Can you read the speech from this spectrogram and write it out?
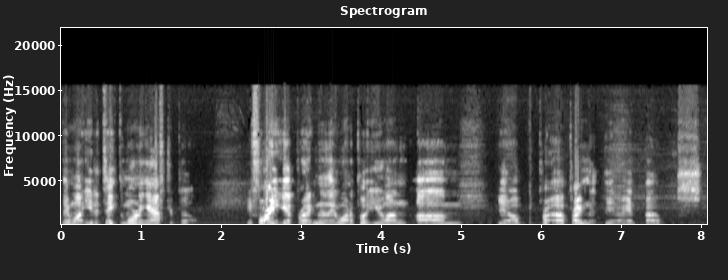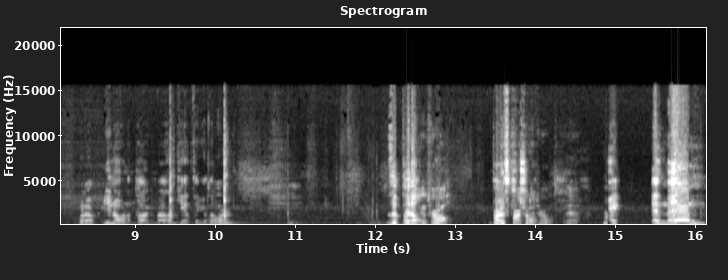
they want you to take the morning after pill. Before you get pregnant, they want to put you on, um, you know, pre- uh, pregnant, you know, uh, whatever. You know what I'm talking about. I can't think of the word. The Birth pill, control. birth control. Birth control. Yeah. Right. And then,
